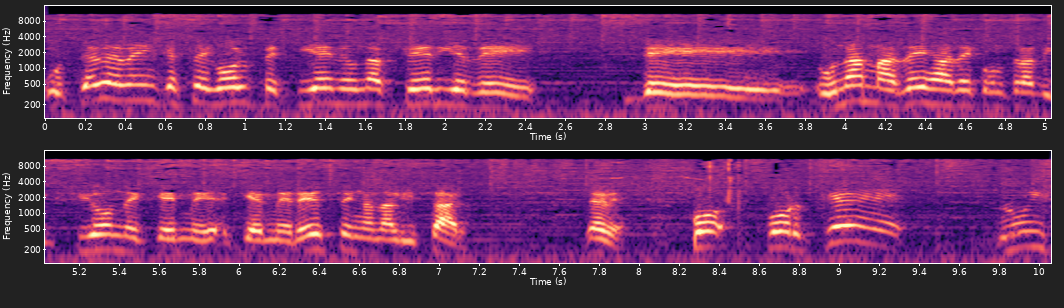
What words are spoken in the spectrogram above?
ustedes ven que ese golpe tiene una serie de, de una madeja de contradicciones que, me- que merecen analizar. ¿Por, por qué Luis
